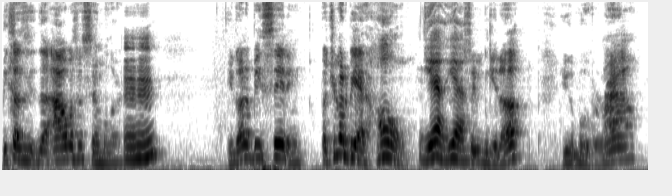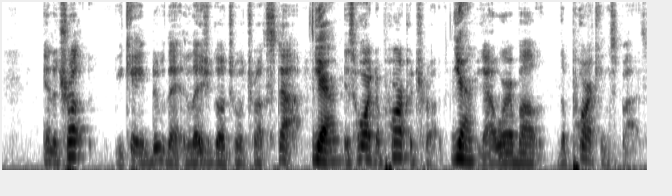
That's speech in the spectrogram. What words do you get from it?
Because the hours are similar. Mm-hmm. You're going to be sitting, but you're going to be at home. Yeah, yeah. So you can get up, you can move around. In a truck, you can't do that unless you go to a truck stop. Yeah, It's hard to park a truck. yeah. You gotta worry about the parking spots.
